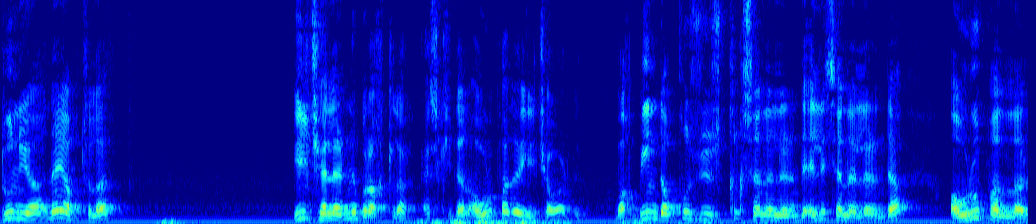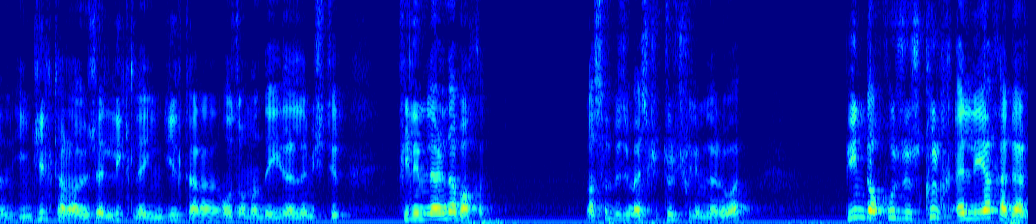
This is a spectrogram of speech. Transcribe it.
Dünya ne yaptılar? İlçelerini bıraktılar. Eskiden Avrupa'da ilçe vardı. Bak 1940 senelerinde, 50 senelerinde Avrupalıların İngiltere özellikle İngiltere'nin o zaman da ilerlemiştir. Filmlerine bakın. Nasıl bizim eski Türk filmleri var? 1940-50'ye kadar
